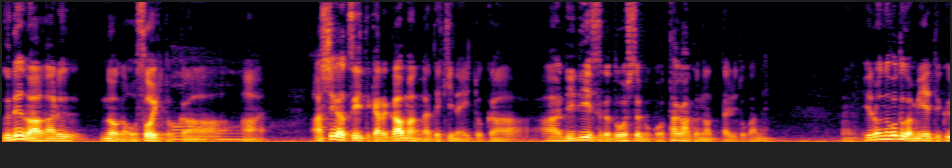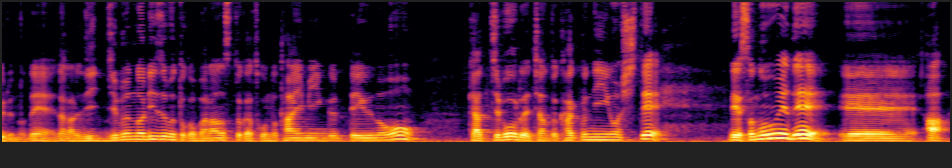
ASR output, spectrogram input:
い、腕の上がるのが遅いとか、はい、足がついてから我慢ができないとかあリリースがどうしてもこう高くなったりとかね、うん、いろんなことが見えてくるのでだから自分のリズムとかバランスとかそのタイミングっていうのをキャッチボールでちゃんと確認をしてでその上で、えー、あ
